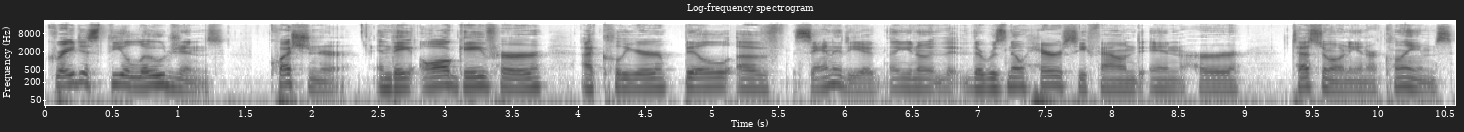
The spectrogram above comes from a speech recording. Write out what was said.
greatest theologians question her, and they all gave her a clear bill of sanity. Uh, you know, th- there was no heresy found in her testimony and her claims.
